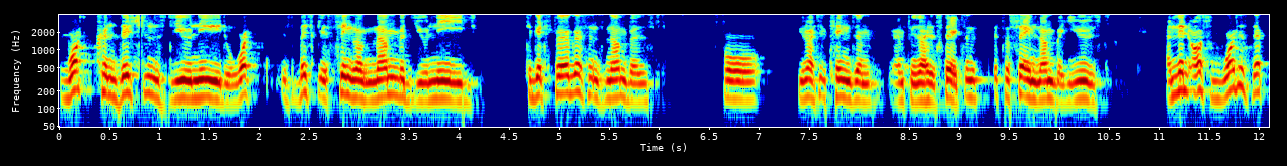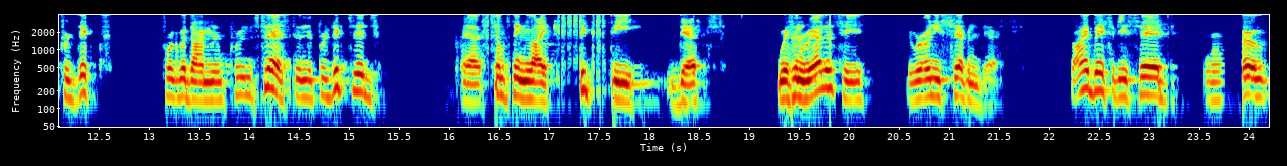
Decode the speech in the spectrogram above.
what conditions do you need? or What is basically a single number do you need to get Ferguson's numbers for United Kingdom and for United States? And it's, it's the same number used. And then ask, what does that predict for the Diamond Princess? And it predicted uh, something like 60 deaths, when in reality, there were only seven deaths. So I basically said, well,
